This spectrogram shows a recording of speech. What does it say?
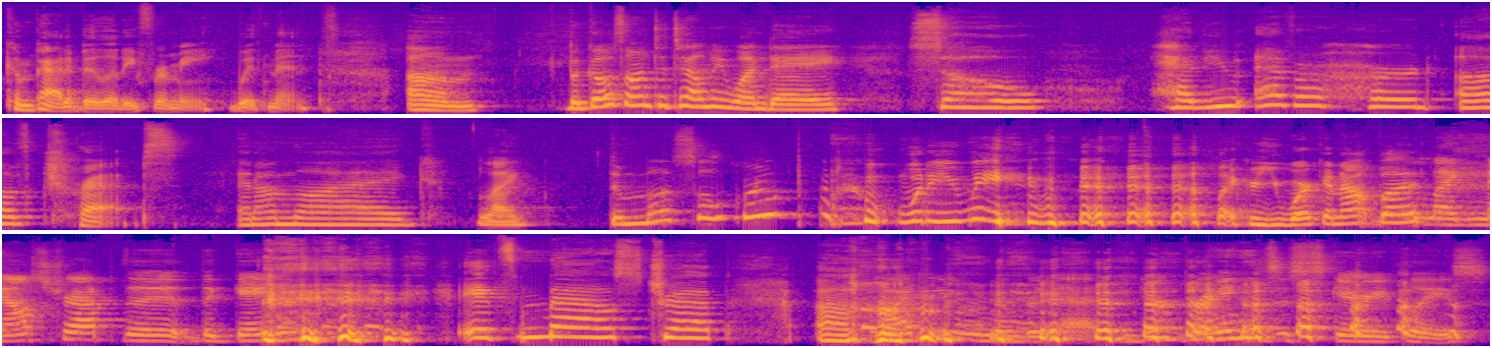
compatibility for me with men. Um but goes on to tell me one day so have you ever heard of traps and i'm like like the muscle group what do you mean like are you working out bud Like Mousetrap, the, the game. it's mousetrap um, I do remember that. Your brain is a scary place.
